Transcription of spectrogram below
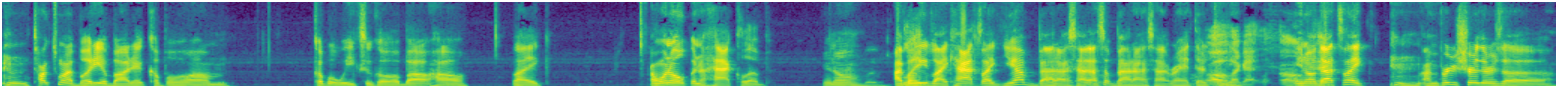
talked to my buddy about it a couple um couple weeks ago about how like I want to open a hat club. You know, I Like- believe like hats like you have a badass hat. That's a badass hat right there. To oh, me. like I, oh, you know that's like I'm pretty sure there's a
